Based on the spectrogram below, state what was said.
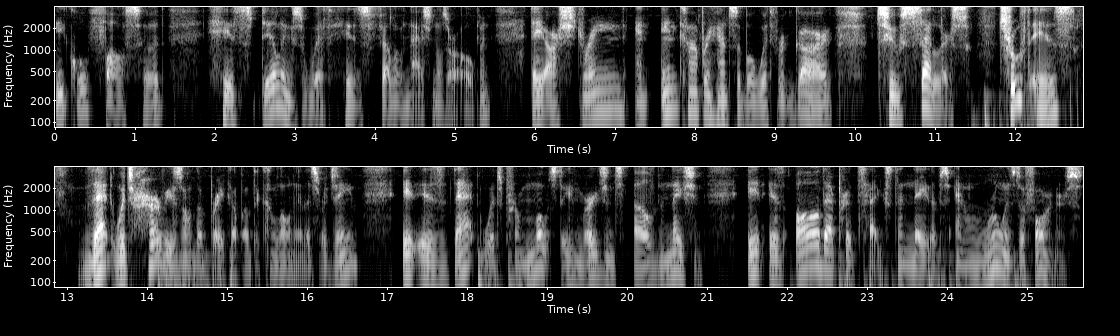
equal falsehood. His dealings with his fellow nationals are open. They are strained and incomprehensible with regard to settlers. Truth is, that which hurries on the breakup of the colonialist regime. It is that which promotes the emergence of the nation. It is all that protects the natives and ruins the foreigners.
